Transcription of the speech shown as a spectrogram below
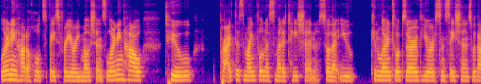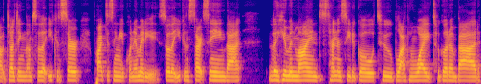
learning how to hold space for your emotions, learning how to practice mindfulness meditation so that you can learn to observe your sensations without judging them, so that you can start practicing equanimity, so that you can start seeing that the human mind's tendency to go to black and white, to good and bad,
